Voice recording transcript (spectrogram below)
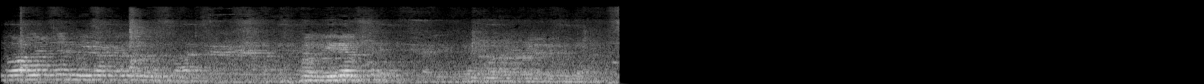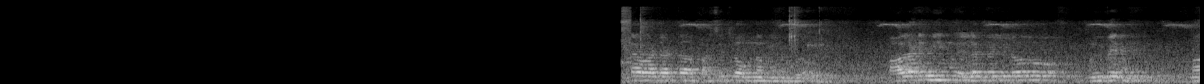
గోవాలంటే మీరే మీరే పడ్డ పరిస్థితిలో ఉన్నాం మేము ఇప్పుడు ఆల్రెడీ మేము ఎల్లపల్లిలో మునిగిపోయినాం మా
